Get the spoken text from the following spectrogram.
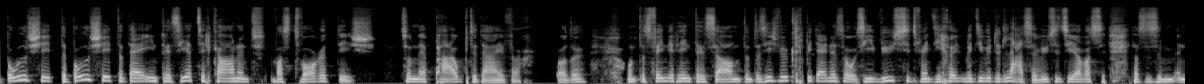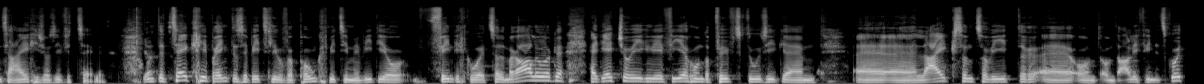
Bullshit, der Bullshitter, der interessiert sich gar nicht, was die Wahrheit ist, sondern er behauptet einfach oder? Und das finde ich interessant. Und das ist wirklich bei denen so. Sie wissen, wenn sie können, wenn sie würden lesen, wissen sie ja, was, dass es ein, ein Zeichen ist, was sie erzählen. Ja. Und der Zecki bringt das ein bisschen auf den Punkt mit seinem Video. Finde ich gut. Sollen wir anschauen. Hat jetzt schon irgendwie 450.000 ähm, äh, Likes und so weiter. Äh, und, und alle finden es gut.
